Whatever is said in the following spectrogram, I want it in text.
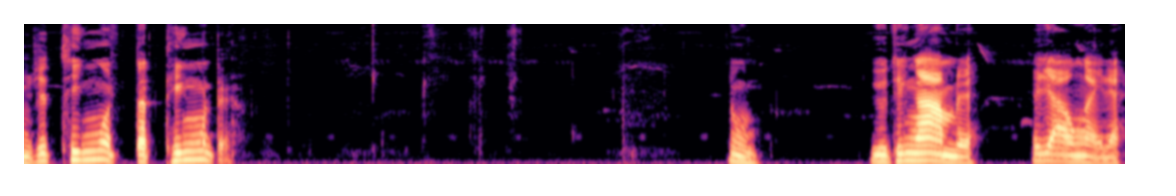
ผมจะทิ้งหมดตัดทิ้งหมดอะนู่น อยู่ที่ง่ามเลยแล้วจะเอาไงเนี่ย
